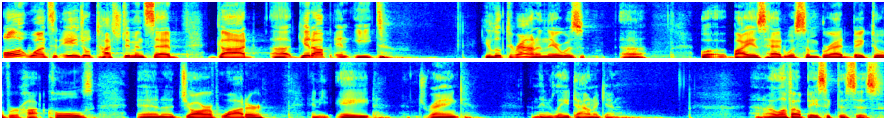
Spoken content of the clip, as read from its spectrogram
all at once, an angel touched him and said, God, uh, get up and eat. He looked around, and there was uh, by his head was some bread baked over hot coals and a jar of water. And he ate and drank, and then he laid down again. And I love how basic this is.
